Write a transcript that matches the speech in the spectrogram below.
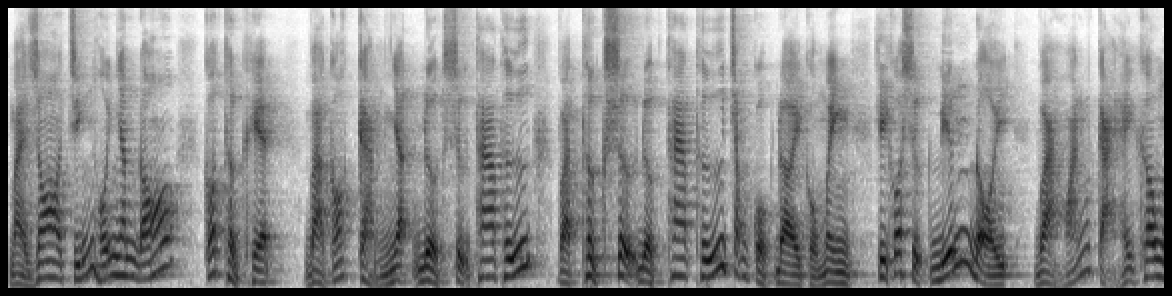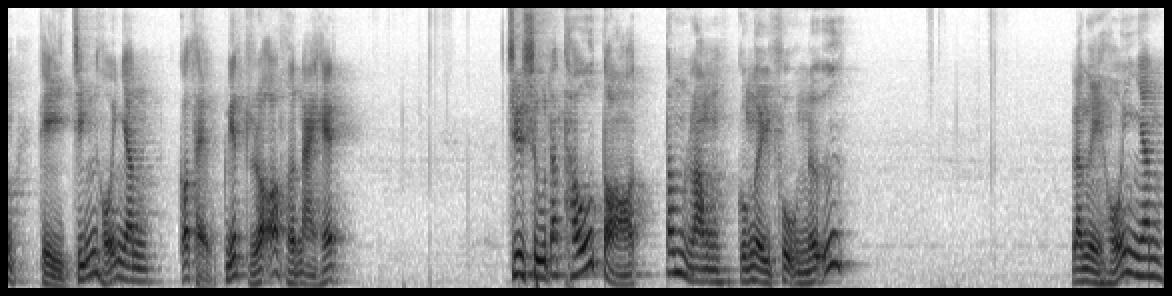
mà do chính hối nhân đó có thực hiện và có cảm nhận được sự tha thứ và thực sự được tha thứ trong cuộc đời của mình khi có sự biến đổi và hoán cải hay không thì chính hối nhân có thể biết rõ hơn ai hết. Chúa Giêsu đã thấu tỏ tâm lòng của người phụ nữ là người hối nhân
